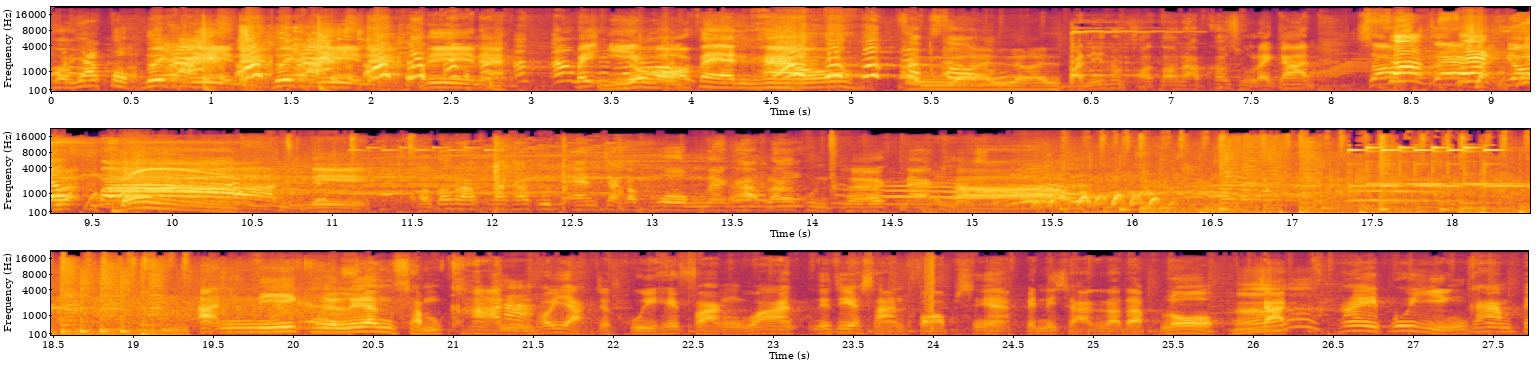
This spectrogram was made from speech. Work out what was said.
ขออนุญาตตบด้วยค่ะ นี่เนี่ยด้วยนี่เนี่ยนี่เนี่ย ไปอีขอแฟนเขาสับสนวันนี้ต้องขอต้อนรับเข้าสู่รายการซอกแซกยกบ้านนี่ขอต้อนรับนะครับคุณแอนจักรพงศ์นะครับ แล้วก็คุณเคิร์กนะครับอันนี้คือเรื่องสำคัญ ค่ะ เพราะอยากจะคุยให้ฟังว่านิตยสาร Forbes เนี่ยเป็นนิตยสารระดับโลก จัดให้ผู้หญิงข้ามเพ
